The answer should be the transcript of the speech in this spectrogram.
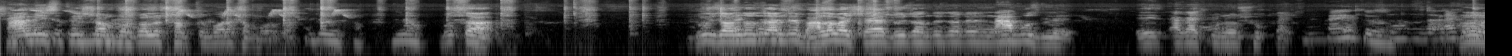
স্বামী স্ত্রী সম্পর্ক হলো সবচেয়ে বড় সম্পর্ক। দুইজন দুজনের ভালোবাসা দুইজন দুজনের না বুঝলে এই জায়গায় কোনো সুখ নাই। হুম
